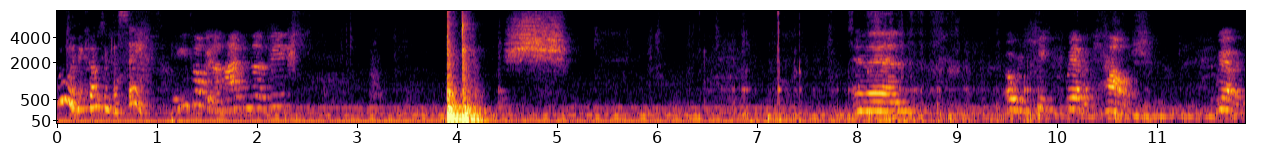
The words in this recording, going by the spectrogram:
Ooh, and it comes with a safe. Are you talking to hiding that bitch? Shh. And then over here we have a couch. We have a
